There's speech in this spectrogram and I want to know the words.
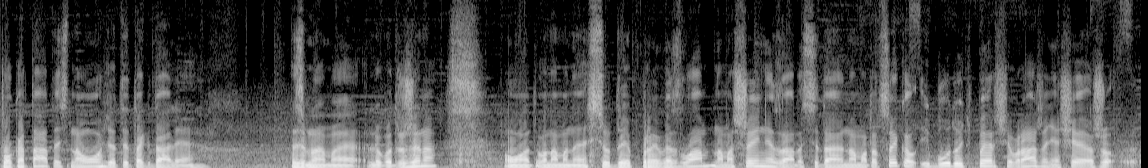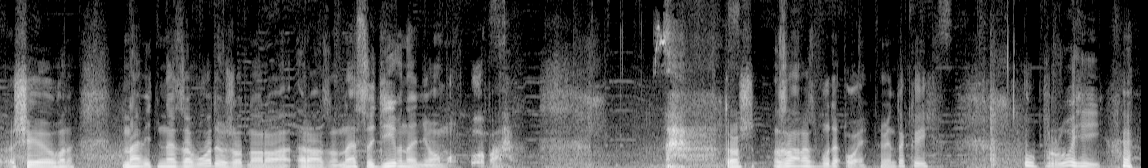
покататись на огляд і так далі. Зі мною моя люба дружина. От, вона мене сюди привезла на машині. Зараз сідаю на мотоцикл і будуть перші враження. Ще, жо- ще його навіть не заводив жодного разу, не сидів на ньому. Опа! Тож зараз буде. Ой, він такий упругий.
